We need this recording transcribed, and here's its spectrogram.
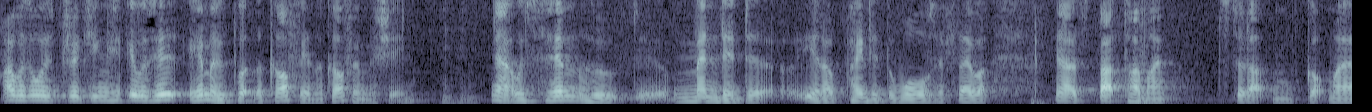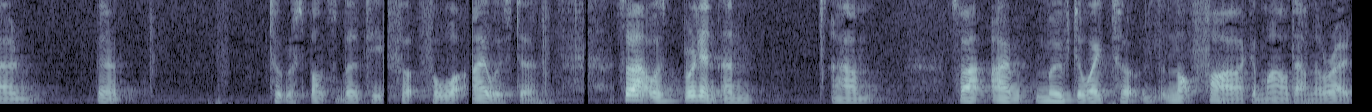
I was always drinking. It was hi- him who put the coffee in the coffee machine. Mm-hmm. Yeah, it was him who uh, mended, uh, you know, painted the walls if they were. You know, it's about time I stood up and got my own, you know, took responsibility for, for what I was doing. So that was brilliant, and um, so I, I moved away to not far, like a mile down the road,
